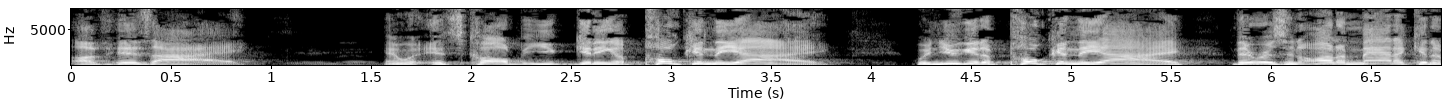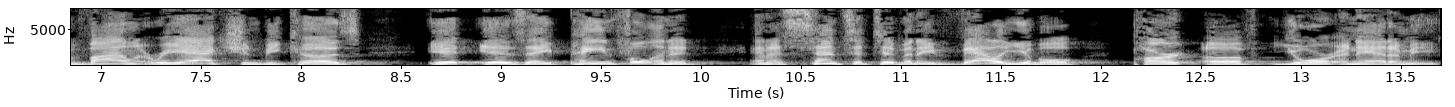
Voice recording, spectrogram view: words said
of his eye. And it's called getting a poke in the eye. When you get a poke in the eye, there is an automatic and a violent reaction because it is a painful and a, and a sensitive and a valuable part of your anatomy.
